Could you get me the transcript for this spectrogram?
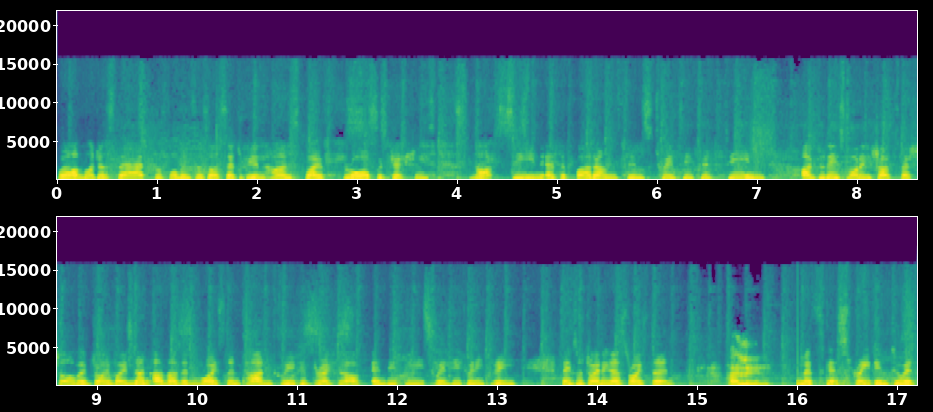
Well, not just that, performances are set to be enhanced by floor projections not seen at the Padang since 2015. On today's Morning Shot special, we're joined by none other than Royston Tan, Creative Director of NDP 2023. Thanks for joining us, Royston. Hi, Lynn. Let's get straight into it.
